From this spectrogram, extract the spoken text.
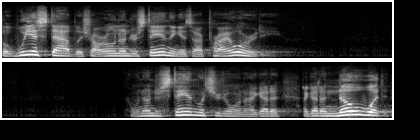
But we establish our own understanding as our priority. I want to understand what you're doing. I gotta, I gotta know what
